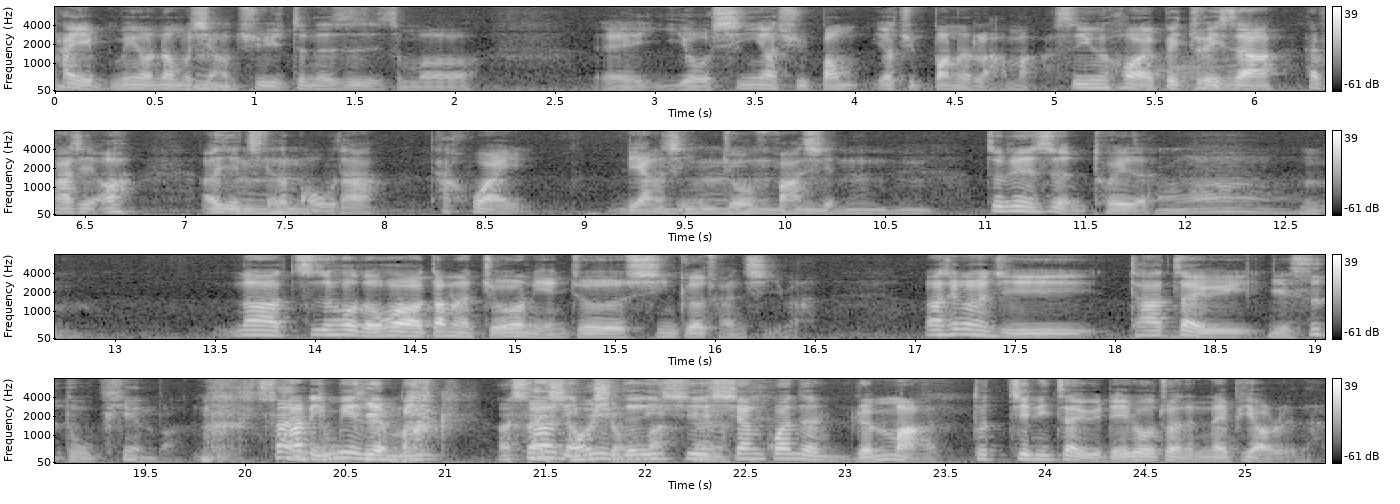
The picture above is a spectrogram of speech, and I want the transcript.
他也没有那么想去，真的是什么，诶、欸，有心要去帮要去帮的喇嘛，是因为后来被追杀，他发现哦，而且警察保护他，他后来良心就发现了，这边是很推的，哦嗯，那之后的话，当然九二年就是《新歌传奇》嘛，那《新歌传奇》它在于也是赌片吧，它里面的名，它里面的一些相关的人马都建立在于《雷洛传》的那票人啊。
